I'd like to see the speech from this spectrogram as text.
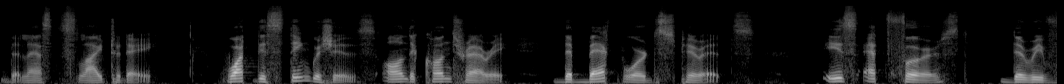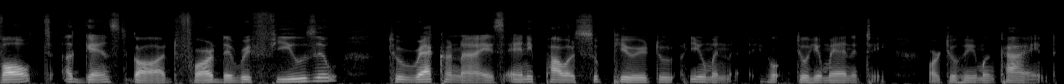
the last slide today. What distinguishes, on the contrary, the backward spirits is at first the revolt against God for the refusal to recognize any power superior to human to humanity or to humankind.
